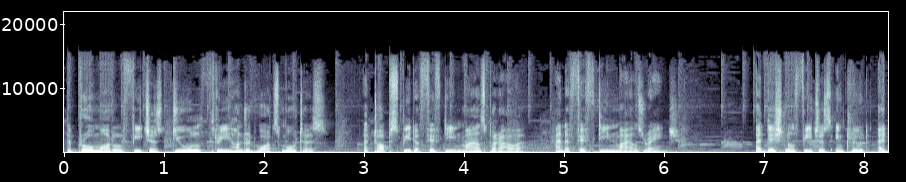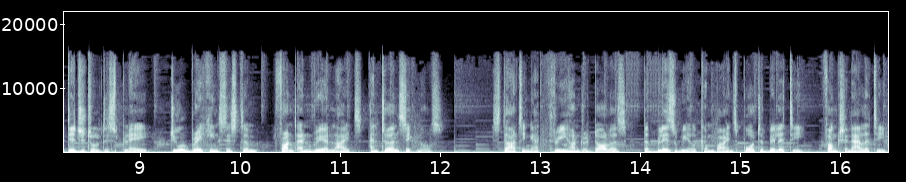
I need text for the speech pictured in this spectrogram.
The Pro model features dual 300 watts motors, a top speed of 15 miles per hour, and a 15 miles range. Additional features include a digital display, dual braking system, front and rear lights, and turn signals. Starting at $300, the Blizwheel combines portability, functionality,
